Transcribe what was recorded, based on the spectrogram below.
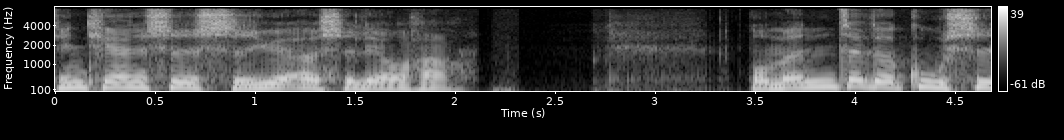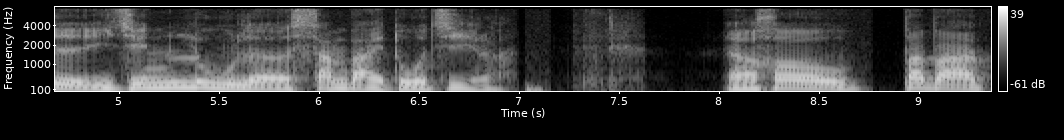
今天是十月二十六号。我们这个故事已经录了三百多集了。然后爸爸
